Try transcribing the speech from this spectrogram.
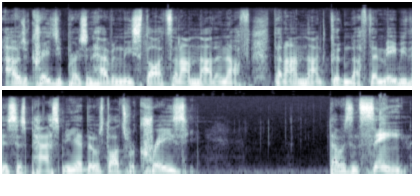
I was a crazy person having these thoughts that I'm not enough, that I'm not good enough, that maybe this is past me. Yeah, those thoughts were crazy. That was insane.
